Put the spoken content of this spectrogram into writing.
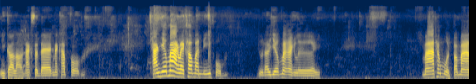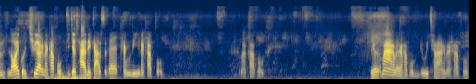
นี่ก็เหล่านักแสดงนะครับ ผม ช้างเยอะมากเลยครับวันนี้ผม ดูแล้วเยอะมากเลย มาทั้งหมดประมาณร้อยกว่าเชือกนะครับ ผมที่จะใช้ในการแสดงครั้งนี้นะครับ ผมนะครับผม เยอะมากเลยครับ ผมดูช้างนะครับ ผม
